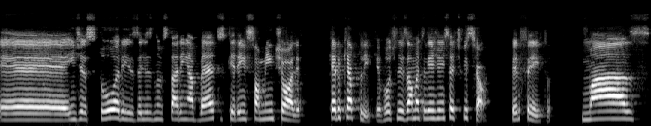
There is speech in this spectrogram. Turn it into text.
é, em gestores, eles não estarem abertos, querem somente, olha, quero que aplique, eu vou utilizar uma inteligência artificial. Perfeito mas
